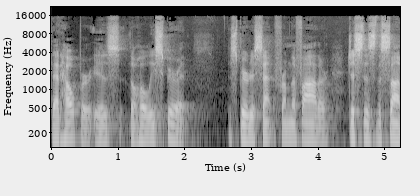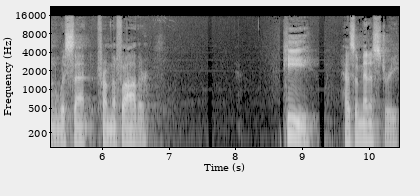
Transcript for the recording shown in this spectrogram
That helper is the Holy Spirit. The Spirit is sent from the Father, just as the Son was sent from the Father. He has a ministry.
